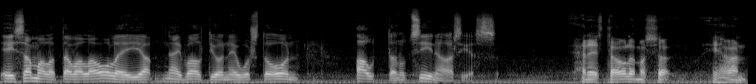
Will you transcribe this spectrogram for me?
ei samalla tavalla ole. Ja näin valtioneuvosto on auttanut siinä asiassa. Hänestä on olemassa ihan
